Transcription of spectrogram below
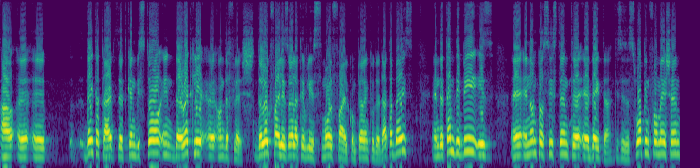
are uh, uh, data types that can be stored in directly uh, on the flash. The log file is relatively a small file comparing to the database, and the tempdb is a non-persistent uh, uh, data. This is a swap information.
